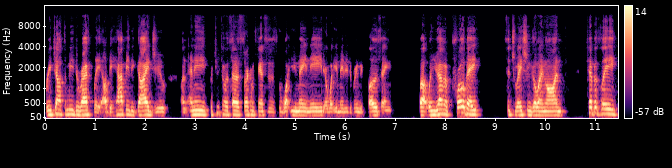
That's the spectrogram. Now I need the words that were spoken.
reach out to me directly. I'll be happy to guide you on any particular set of circumstances as to what you may need or what you may need to bring to closing. But when you have a probate situation going on, typically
